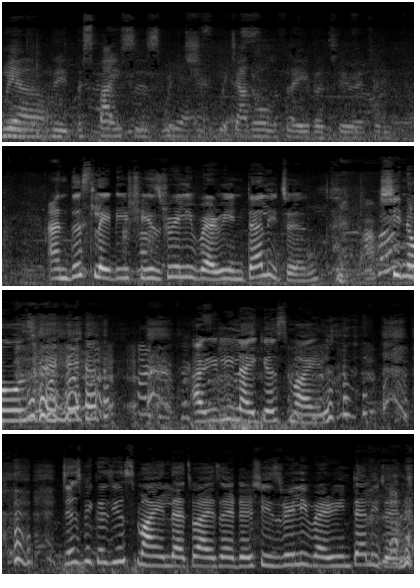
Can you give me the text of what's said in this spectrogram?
with Yeah. the, the spices which Yes, which add all the flavour to it. And And this lady, she is really very intelligent. She knows. I really like your smile. Just because you smile, that's why I said she's really very intelligent.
